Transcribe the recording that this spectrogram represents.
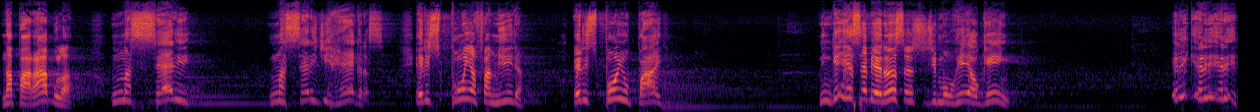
na parábola uma série uma série de regras. Ele expõe a família, ele expõe o pai. Ninguém recebe herança antes de morrer alguém. Ele, ele, ele,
